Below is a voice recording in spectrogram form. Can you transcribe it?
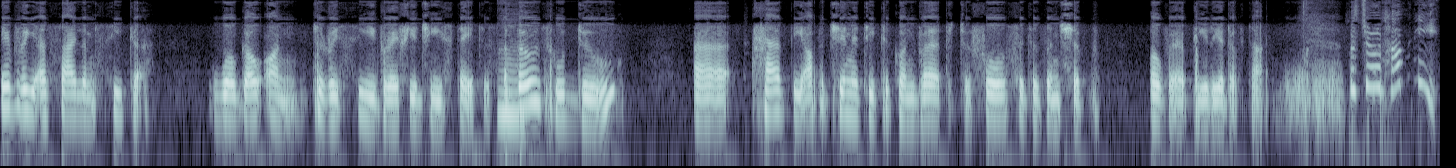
every asylum seeker will go on to receive refugee status. Mm. But those who do uh, have the opportunity to convert to full citizenship over a period of time. Ms. Chohan, how many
